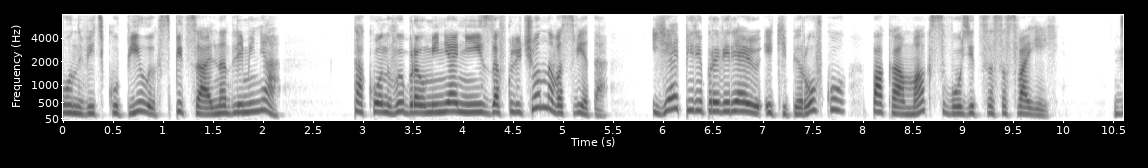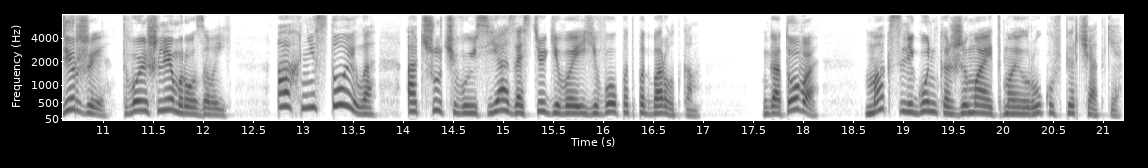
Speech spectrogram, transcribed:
Он ведь купил их специально для меня. Так он выбрал меня не из-за включенного света. Я перепроверяю экипировку, пока Макс возится со своей. «Держи, твой шлем розовый». «Ах, не стоило!» — отшучиваюсь я, застегивая его под подбородком. «Готово?» Макс легонько сжимает мою руку в перчатке.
